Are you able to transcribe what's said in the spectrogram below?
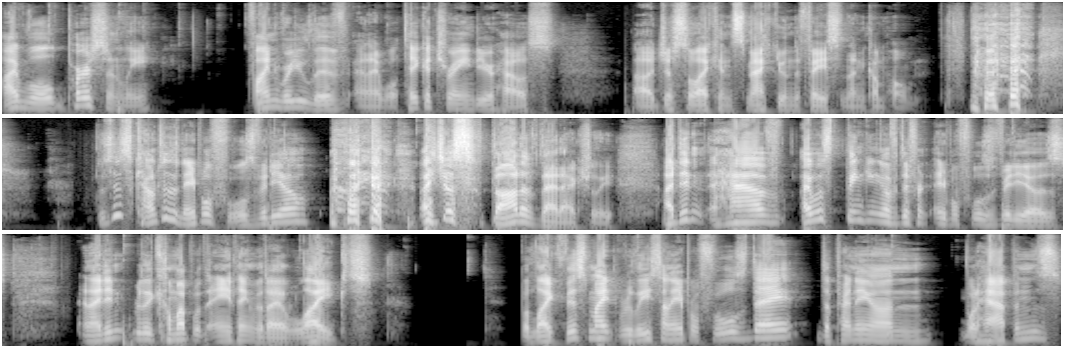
I will personally find where you live and I will take a train to your house uh, just so I can smack you in the face and then come home. Does this count as an April Fool's video? I just thought of that actually. I didn't have, I was thinking of different April Fool's videos and I didn't really come up with anything that I liked. But like this might release on April Fool's Day, depending on what happens.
